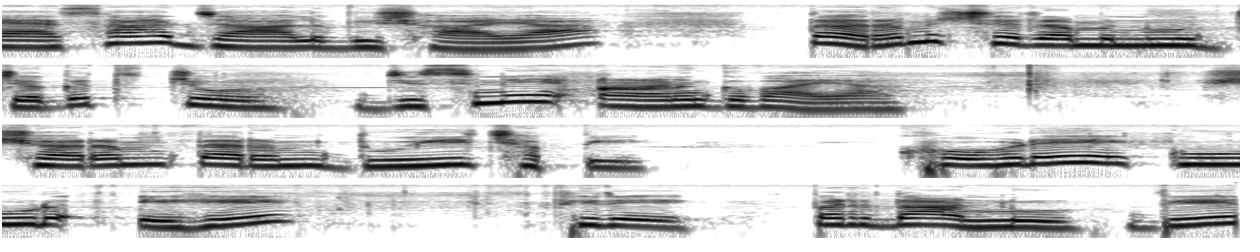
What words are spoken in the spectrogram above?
ਐਸਾ ਜਾਲ ਵਿਛਾਇਆ, ਧਰਮ ਸ਼ਰਮ ਨੂੰ ਜਗਤ ਚੋਂ ਜਿਸਨੇ ਆਣ ਗਵਾਇਆ। ਸ਼ਰਮ ਧਰਮ ਦੂਈ ਛਪੀ, ਖੋੜੇ ਕੂੜ ਇਹ ਫਿਰੇ, ਪ੍ਰਧਾਨੂ ਵੇ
